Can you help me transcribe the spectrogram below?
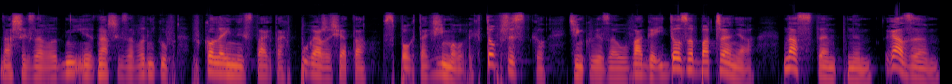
naszych, zawodni, naszych zawodników w kolejnych startach Pucharze Świata w sportach zimowych. To wszystko. Dziękuję za uwagę i do zobaczenia następnym razem.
